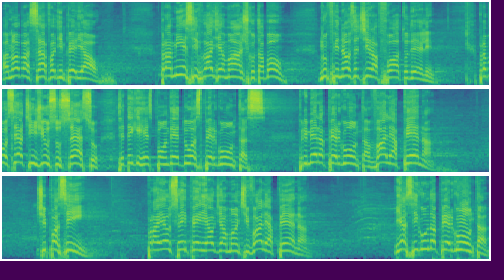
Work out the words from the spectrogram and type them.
A nova safra de Imperial. Para mim esse slide é mágico, tá bom? No final você tira a foto dele. Para você atingir o sucesso, você tem que responder duas perguntas. Primeira pergunta: vale a pena? Tipo assim, para eu ser Imperial Diamante, vale a pena? E a segunda pergunta:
